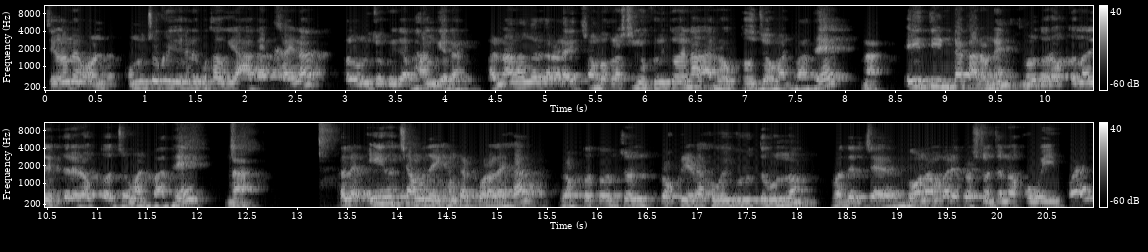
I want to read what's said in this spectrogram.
যেখানে অন- অনুচক্রিয়া এখানে কোথাও গিয়ে আঘাত খায় না আর অনুচক্রিয়া ভাঙ্গে না। আর না ভাঙার কারণে থ্রম্বোপ্লাস্টিন খরিত হয় না, আর রক্ত জমাট বাঁধে না। এই তিনটা কারণে মূলত রক্তনালীর ভিতরে রক্ত জমাট বাঁধে না। তাহলে এই হচ্ছে আমাদের এখানকার পড়ালেখা। রক্ততঞ্চন প্রক্রিয়াটা খুবই গুরুত্বপূর্ণ। আমাদের যে গ নাম্বারের প্রশ্নের জন্য খুবই ইম্পর্টেন্ট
